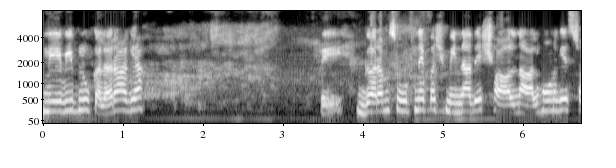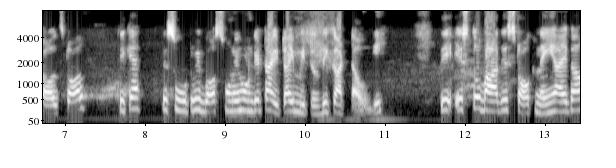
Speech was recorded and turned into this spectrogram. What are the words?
ਨੇਵੀ ਬਲੂ ਕਲਰ ਆ ਗਿਆ। ਤੇ ਗਰਮ ਸੂਟ ਨੇ ਪਸ਼ਮੀਨਾ ਦੇ ਸ਼ਾਲ ਨਾਲ ਹੋਣਗੇ ਸ਼ਾਲ ਸਟਾਲ ਠੀਕ ਹੈ? ਤੇ ਸੂਟ ਵੀ ਬਹੁਤ ਸੋਹਣੇ ਹੋਣਗੇ 2.5 2.5 ਮੀਟਰ ਦੀ ਕੱਟ ਆਊਗੀ। ਤੇ ਇਸ ਤੋਂ ਬਾਅਦ ਇਹ ਸਟਾਕ ਨਹੀਂ ਆਏਗਾ।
